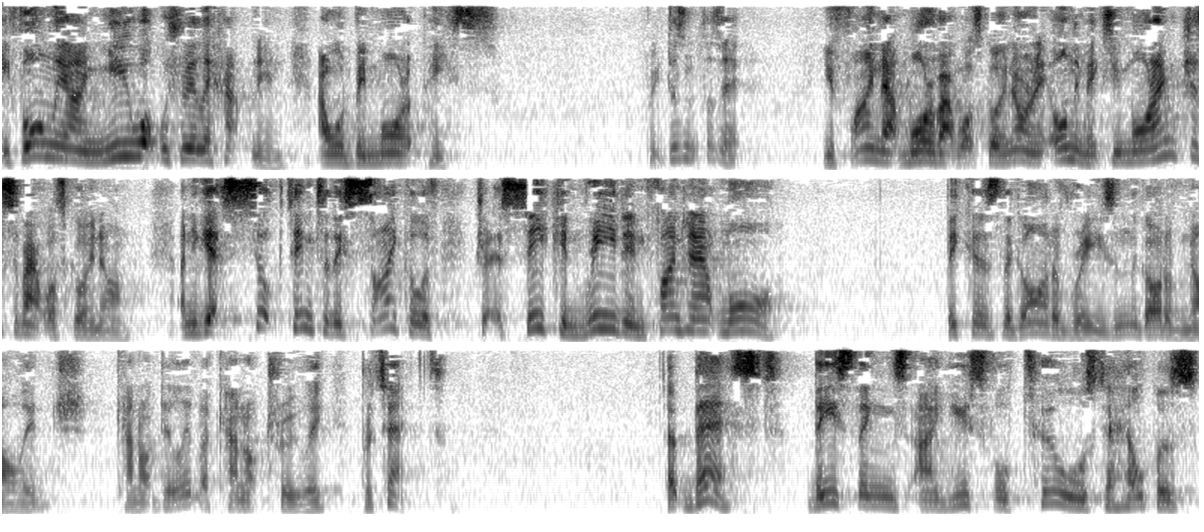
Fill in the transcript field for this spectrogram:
If only I knew what was really happening, I would be more at peace. But it doesn't, does it? You find out more about what's going on, and it only makes you more anxious about what's going on. And you get sucked into this cycle of seeking, reading, finding out more. Because the God of reason, the God of knowledge, cannot deliver, cannot truly protect. At best, these things are useful tools to help us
